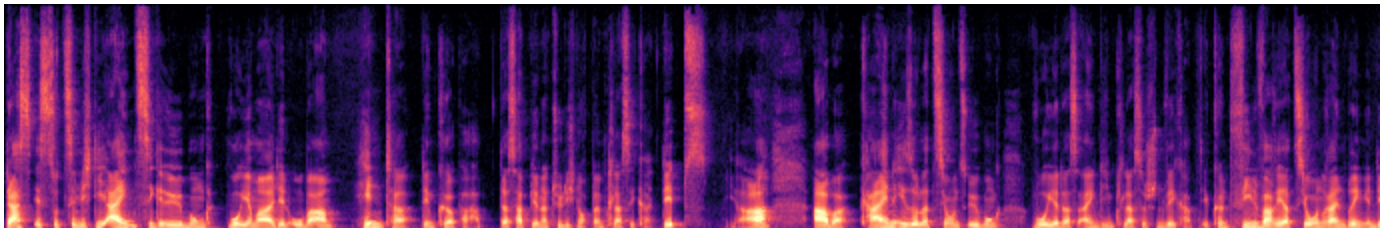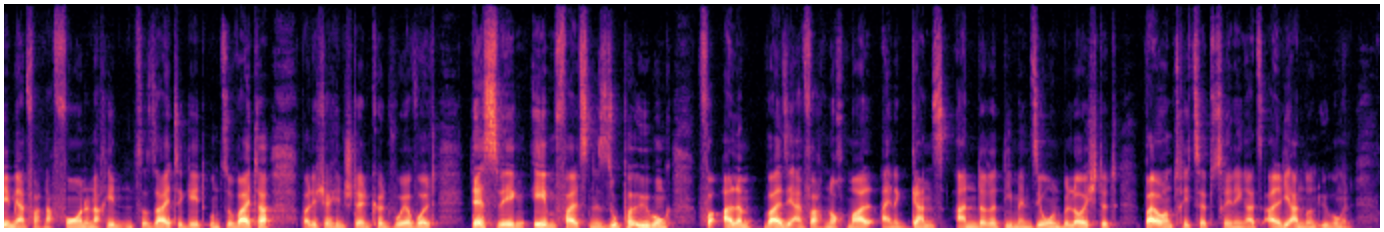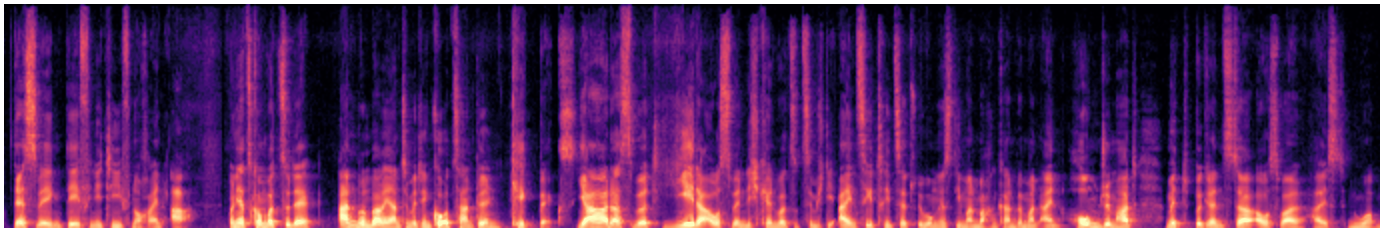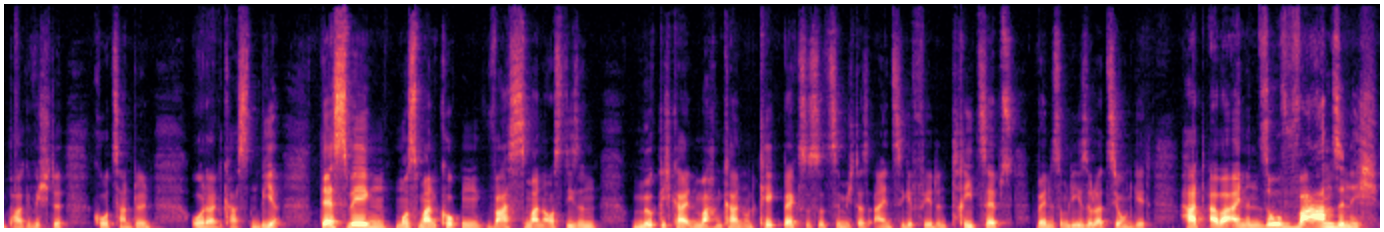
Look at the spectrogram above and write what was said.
das ist so ziemlich die einzige Übung, wo ihr mal den Oberarm hinter dem Körper habt. Das habt ihr natürlich noch beim Klassiker Dips, ja, aber keine Isolationsübung, wo ihr das eigentlich im klassischen Weg habt. Ihr könnt viel Variation reinbringen, indem ihr einfach nach vorne, nach hinten, zur Seite geht und so weiter, weil ihr euch ja hinstellen könnt, wo ihr wollt. Deswegen ebenfalls eine super Übung, vor allem, weil sie einfach nochmal eine ganz andere Dimension beleuchtet bei eurem Trizepstraining als all die anderen Übungen. Deswegen definitiv noch ein A. Und jetzt kommen wir zu der anderen Variante mit den Kurzhanteln, Kickbacks. Ja, das wird jeder auswendig kennen, weil es so ziemlich die einzige Trizepsübung ist, die man machen kann, wenn man ein Home Gym hat mit begrenzter Auswahl, heißt nur ein paar Gewichte, Kurzhanteln oder ein Kasten Bier. Deswegen muss man gucken, was man aus diesen Möglichkeiten machen kann und Kickbacks ist so ziemlich das einzige für den Trizeps, wenn es um die Isolation geht. Hat aber einen so wahnsinnig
